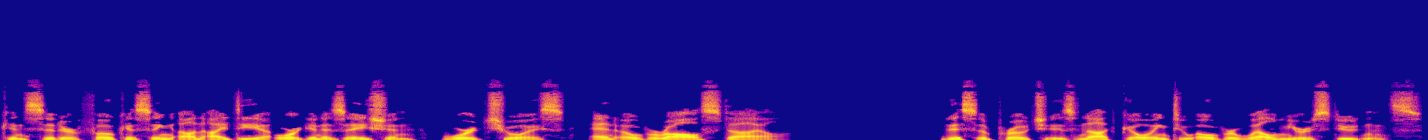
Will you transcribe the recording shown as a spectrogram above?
consider focusing on idea organization, word choice, and overall style. This approach is not going to overwhelm your students.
